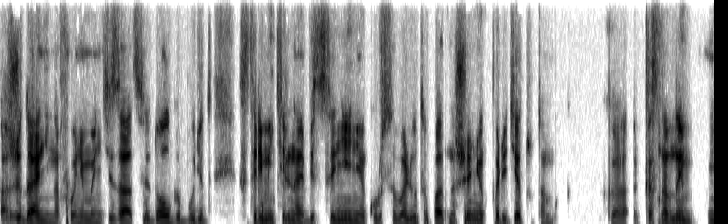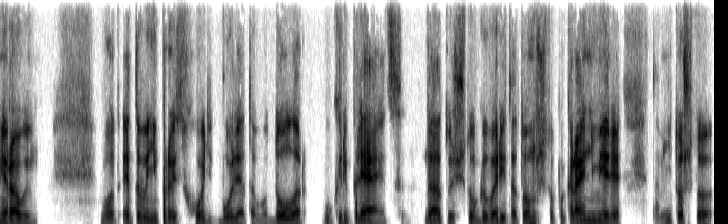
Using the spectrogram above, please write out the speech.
ожиданий на фоне монетизации долга будет стремительное обесценение курса валюты по отношению к паритету там, к, к основным мировым. Вот, этого не происходит. Более того, доллар укрепляется, да, то есть что говорит о том, что, по крайней мере, там не то, что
